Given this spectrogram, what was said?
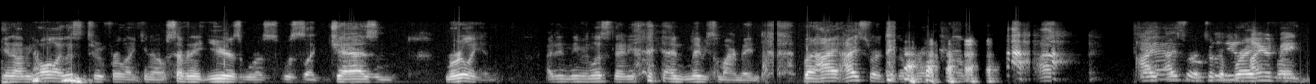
you know, I mean, all I listened to for like you know seven, eight years was was like jazz and Marillion. I didn't even listen to any, and maybe some Iron Maiden. But I, I sort of took a break. From, I, I, I, sort of took a break. Iron from, Maiden.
